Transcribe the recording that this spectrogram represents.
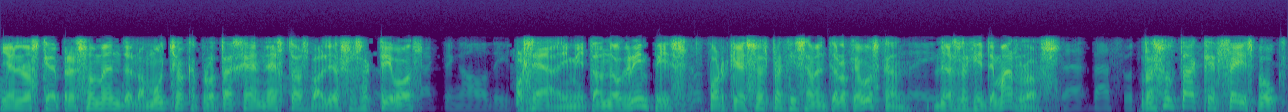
y en los que presumen de lo mucho que protegen estos valiosos activos, o sea, imitando Greenpeace, porque eso es precisamente lo que buscan, deslegitimarlos. Resulta que Facebook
